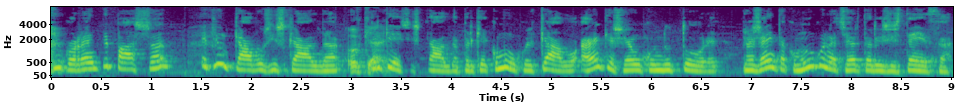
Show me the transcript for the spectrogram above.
più corrente passa e più il cavo si scalda. Ok. Perché si scalda? Perché comunque il cavo, anche se è un conduttore, presenta comunque una certa resistenza.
